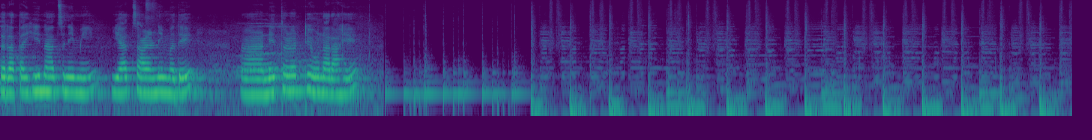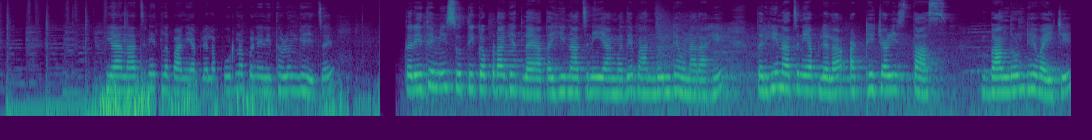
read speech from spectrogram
तर आता ही नाचणी मी या चाळणीमध्ये निथळत ठेवणार आहे. या नाचणीतलं पाणी आपल्याला पूर्णपणे निथळून घ्यायचं आहे तर इथे मी सुती कपडा घेतला आहे आता ही नाचणी यामध्ये बांधून ठेवणार आहे. तर ही नाचणी आपल्याला अठ्ठेचाळीस तास बांधून ठेवायची.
